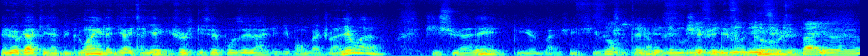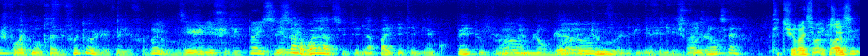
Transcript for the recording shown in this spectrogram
Mais le gars qui l'a vu de loin, il a dit, ah, ça y est, il y a quelque chose qui s'est posé là. J'ai dit, bon, ben, je vais aller voir. J'y suis allé, et puis, euh, ben, j'ai, des- fait des des- photos. des fûts de j'ai- paille, euh, Je pourrais te montrer les photos, j'ai fait les photos. Oui, c'est juste des fûts de paille. C'est ça, voilà, c'était de la paille qui était bien coupée, toute sur la même longueur ouais, et ouais, tout, et puis des des disposés pailles. en cercle. Peux-tu T'aurais réexpliquer, ce- pu-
